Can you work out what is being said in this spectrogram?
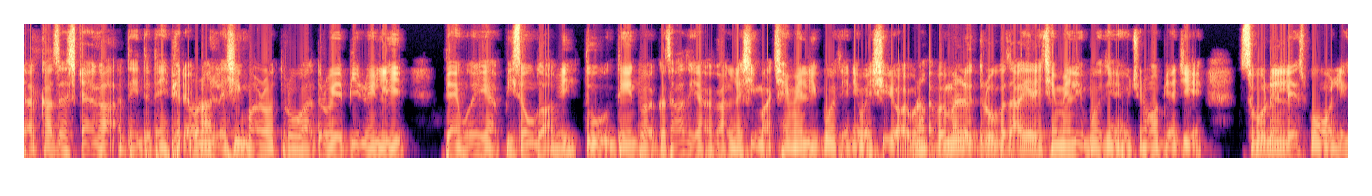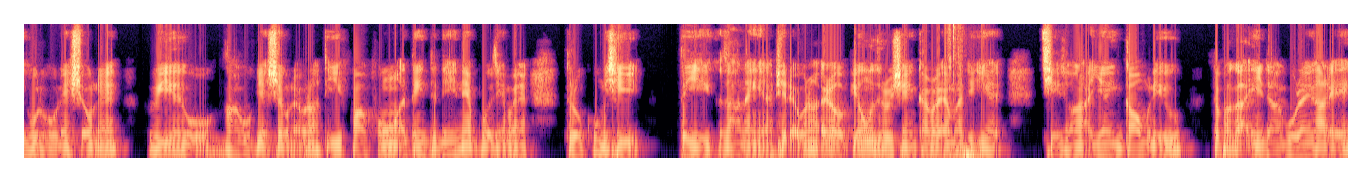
ဒါကာဇက်စတန်ကအတင်းတင်းဖြစ်တယ်ပေါ့နော်လက်ရှိမှာတော့သူတို့ကသူတို့ရဲ့ပြည်တွင်းလိပြိုင်ပွဲတွေကပြီးဆုံးသွားပြီသူ့အသင်းအတွက်ကစားစရာကလက်ရှိမှာချန်ပီယံလိပွဲစဉ်တွေပဲရှိတော့တယ်ပေါ့နော်ဒါပေမဲ့လို့သူတို့ကစားခဲ့တဲ့ချန်ပီယံလိပွဲစဉ်ကိုကျွန်တော်ပြန်ကြည့်ရင် Sporting Lisbon ကို၄ဂိုးတဂိုးနဲ့ရှုံးတယ် Real ကို၅ဂိုးပြည့်ရှုံးတယ်ပေါ့နော်ဒီ Fafon အသင်းတင်းနဲ့ပွဲစဉ်ပဲသူတို့ဂိုးမရှိ တေးကစားနိုင်ရဖြစ်တယ်ပေါ့နော်အဲ့တော့ပြောလို့ဆိုလို့ရှိရင် Camera MRD ရဲ့ခြေစွမ်းကအရင်ကောင်းမနေဘူးတစ်ဖက်ကအင်တာကိုယ်တိုင်ကလည်း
